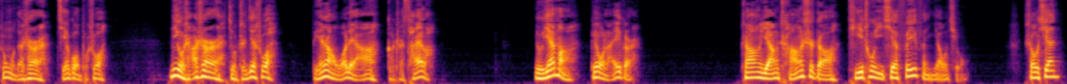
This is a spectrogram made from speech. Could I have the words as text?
中午的事儿结果不说，你有啥事儿就直接说，别让我俩搁这猜了。有烟吗？给我来一根。张扬尝试着提出一些非分要求，首先。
